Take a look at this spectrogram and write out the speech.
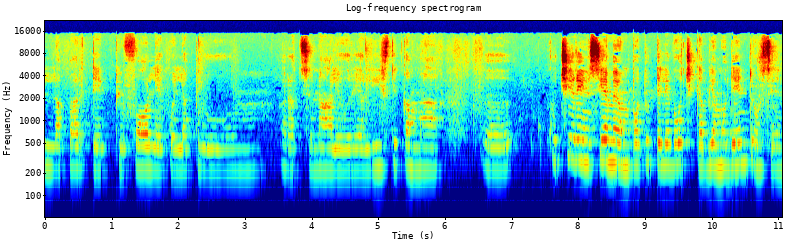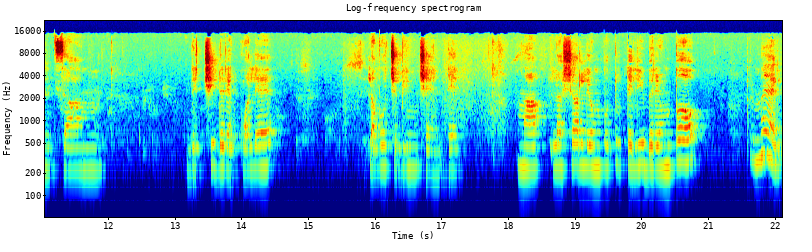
la parte più folle, quella più mm, razionale o realistica, ma eh, cucire insieme un po' tutte le voci che abbiamo dentro senza mm, decidere qual è la voce vincente, ma lasciarle un po' tutte libere un po'. Per me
